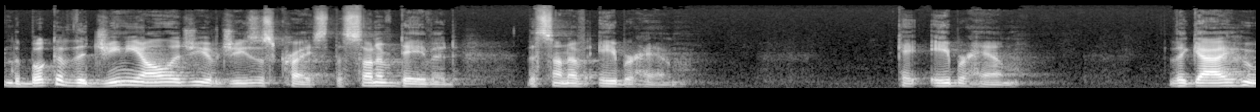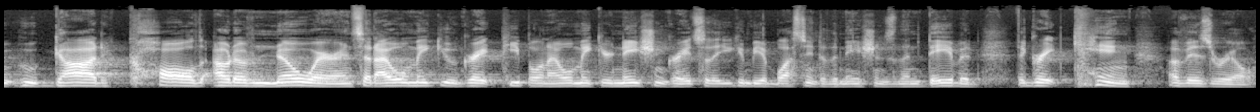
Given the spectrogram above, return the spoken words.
the book of the genealogy of Jesus Christ, the son of David, the son of Abraham. Okay, Abraham, the guy who, who God called out of nowhere and said, I will make you a great people and I will make your nation great so that you can be a blessing to the nations. And then David, the great king of Israel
